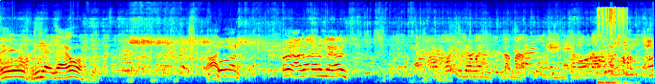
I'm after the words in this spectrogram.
એ ભૂલાઈ જાય હો હા วันนี้เราอยู่ที่ไหน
